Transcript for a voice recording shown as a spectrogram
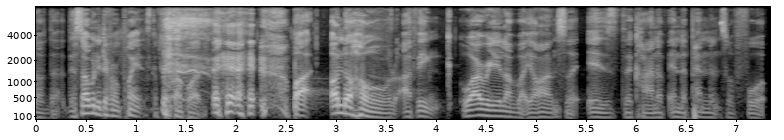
Love that. There's so many different points to pick up on. but on the whole, I think what I really love about your answer is the kind of independence of thought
